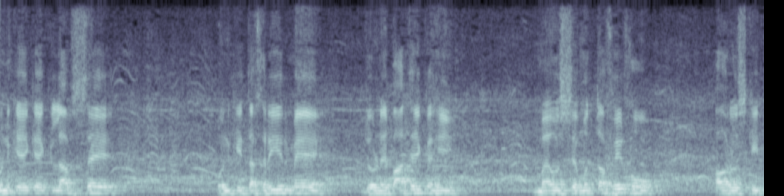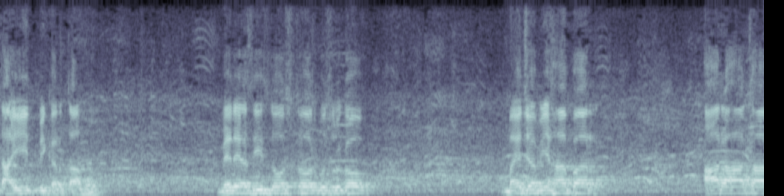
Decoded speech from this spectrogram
उनके एक एक लफ्ज़ से, उनकी तकरीर में जो उन्हें बातें कही, मैं उससे मुतफ़ हूँ और उसकी तइद भी करता हूँ। मेरे अज़ीज़ दोस्तों और बुज़ुर्गों, मैं जब यहाँ पर आ रहा था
